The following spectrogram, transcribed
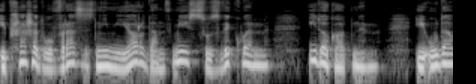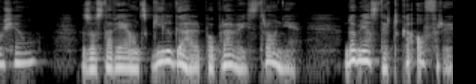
I przeszedł wraz z nimi Jordan w miejscu zwykłym i dogodnym. I udał się, zostawiając Gilgal po prawej stronie, do miasteczka Ofry,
